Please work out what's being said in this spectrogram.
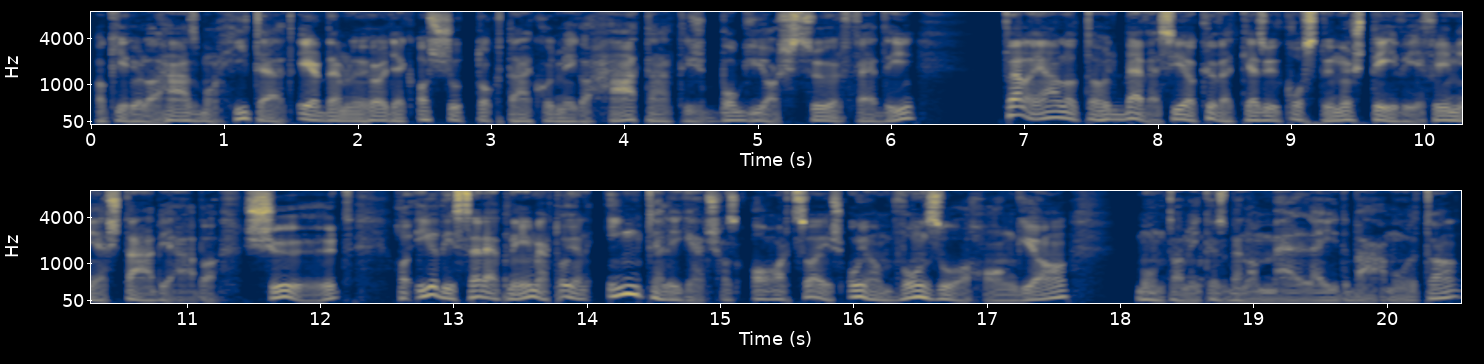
akiről a házban hitelt érdemlő hölgyek azt suttogták, hogy még a hátát is bogjas szőr fedi, felajánlotta, hogy beveszi a következő kosztümös tévéfilmje stábjába. Sőt, ha Ildi szeretné, mert olyan intelligens az arca és olyan vonzó a hangja, mondta, miközben a melleit bámulta,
